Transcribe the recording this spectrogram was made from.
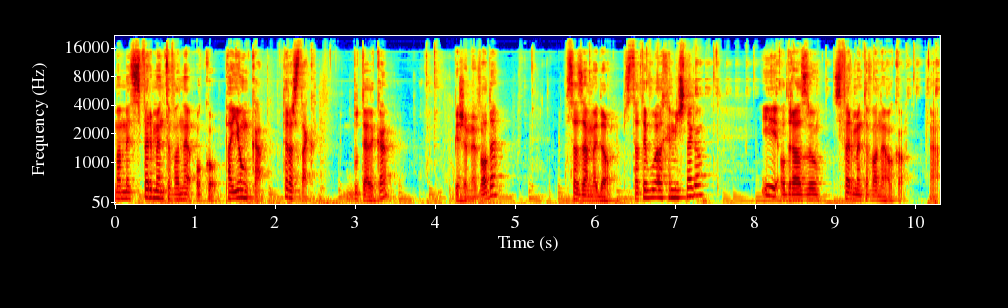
Mamy sfermentowane oko pająka. Teraz tak, butelka, bierzemy wodę, wsadzamy do statywu alchemicznego i od razu sfermentowane oko. A,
